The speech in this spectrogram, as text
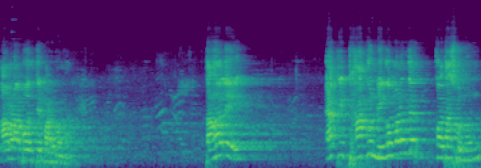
আমরা বলতে পারব না। তাহলে একটি ঠাকুর নিগমানন্দের কথা শুনুন,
